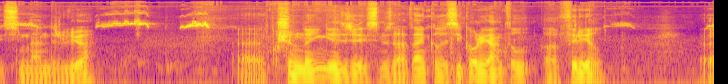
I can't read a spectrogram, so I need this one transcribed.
isimlendiriliyor. E, kuşun da İngilizce ismi zaten Classic Oriental e, Frill. Ee,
